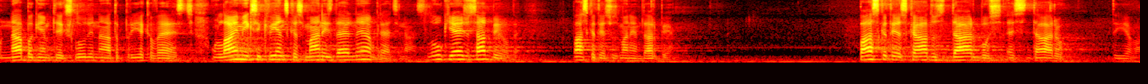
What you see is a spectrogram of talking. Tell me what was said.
un nabagiem tiek sludināta prieka vēsts. Un laimīgs ik viens, kas manis dēļ neapgrēcinās. Lūk, Jēzus atbildē. Paskaties uz maniem darbiem. Paskaties, kādus darbus es daru Dievā.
